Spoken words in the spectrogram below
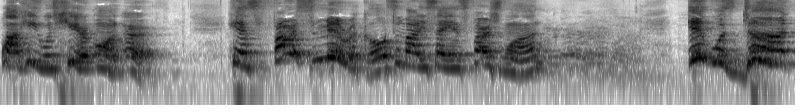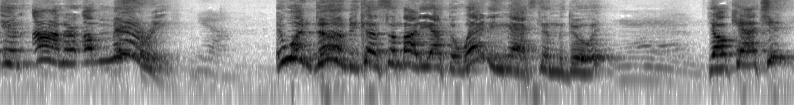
while he was here on earth. His first miracle, somebody say his first one, it was done in honor of Mary. It wasn't done because somebody at the wedding asked him to do it. Y'all catch it?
